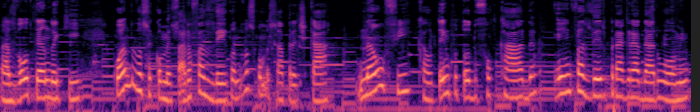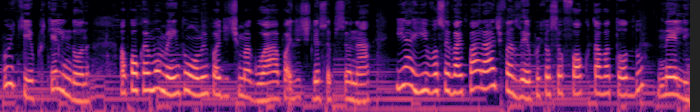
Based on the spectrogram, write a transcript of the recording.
Mas voltando aqui, quando você começar a fazer, quando você começar a praticar, não fica o tempo todo focada em fazer para agradar o homem. Por quê? Porque, lindona, a qualquer momento um homem pode te magoar, pode te decepcionar e aí você vai parar de fazer porque o seu foco estava todo nele.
